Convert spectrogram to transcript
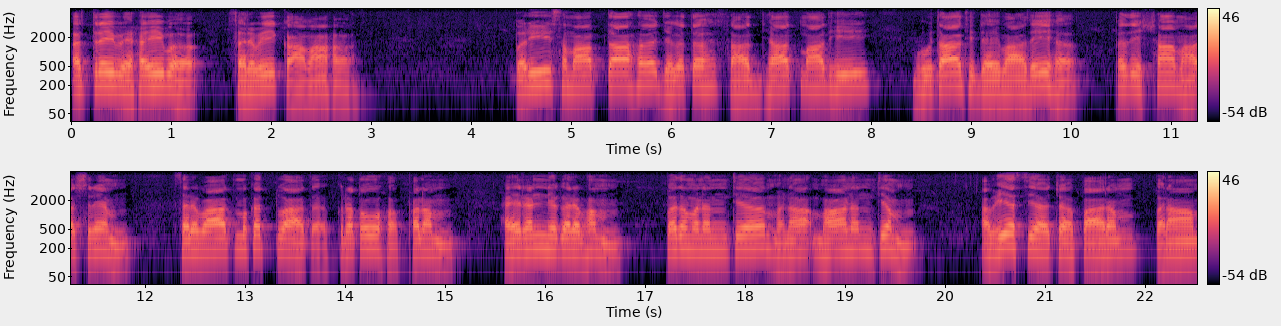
अत्रैव सर्वे कामा। परिसमाप्ता जगत साध्यात्माधि भूताधिदैवादेह प्रतिष्ठाश्रय सर्वात्मकवात् क्रतोह फलम, हैरण्यगर्भम पदमनन्त्यमनामानन्त्यम् अभयस्य च पारं परां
